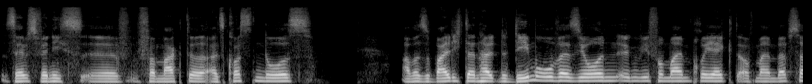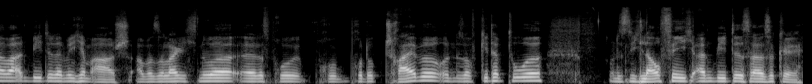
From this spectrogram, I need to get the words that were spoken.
selbst wenn ich es äh, vermarkte als kostenlos, aber sobald ich dann halt eine Demo-Version irgendwie von meinem Projekt auf meinem Webserver anbiete, dann bin ich am Arsch. Aber solange ich nur äh, das Pro Pro Produkt schreibe und es auf GitHub tue und es nicht lauffähig anbiete, ist alles okay.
